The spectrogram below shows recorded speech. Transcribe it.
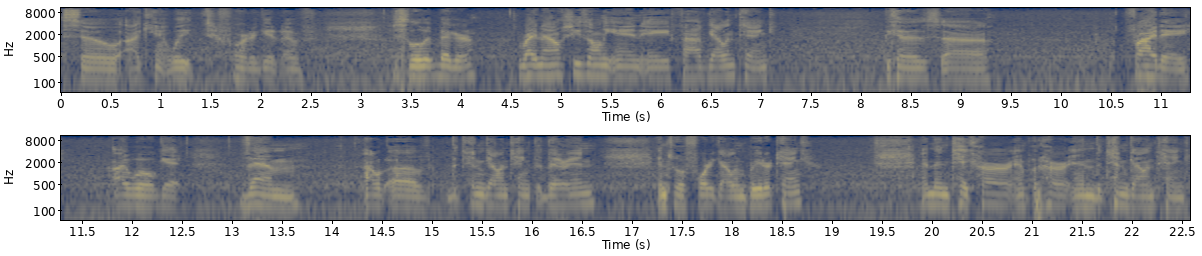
So I can't wait for her to get of just a little bit bigger. Right now she's only in a five gallon tank because uh, Friday I will get them out of the 10 gallon tank that they're in into a 40 gallon breeder tank and then take her and put her in the 10 gallon tank.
